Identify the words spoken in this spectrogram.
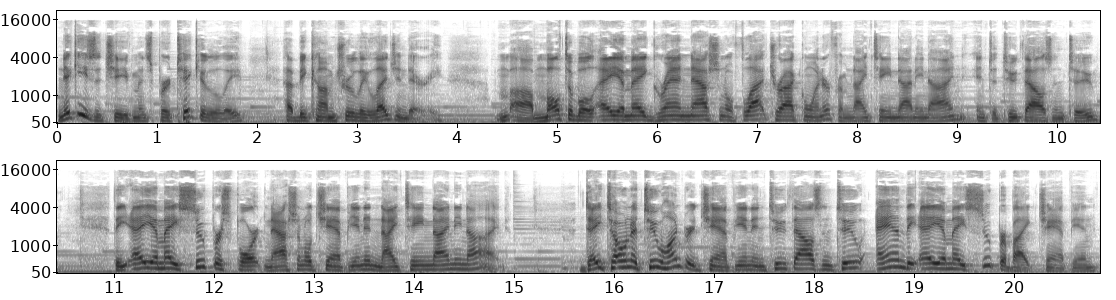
Nicky's achievements, particularly, have become truly legendary. Uh, multiple AMA Grand National Flat Track winner from 1999 into 2002 the AMA Supersport National Champion in 1999, Daytona 200 Champion in 2002, and the AMA Superbike Champion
